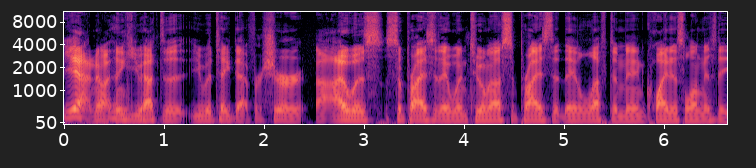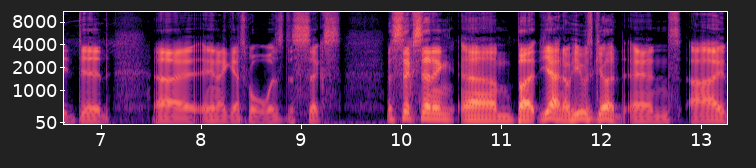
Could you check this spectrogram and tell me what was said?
Yeah, no, I think you have to. You would take that for sure. I was surprised that they went to him. I was surprised that they left him in quite as long as they did. Uh, and I guess what was the sixth, the sixth inning. Um, but yeah, no, he was good, and I.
